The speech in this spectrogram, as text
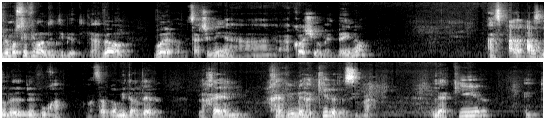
ומוסיפים עוד אנטיביוטיקה, והוא, מצד שני, הקושי עומד בעינו. אז, אז, אז נולדת מבוכה, המצב גם מידרדר. לכן חייבים להכיר את הסיבה, להכיר את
